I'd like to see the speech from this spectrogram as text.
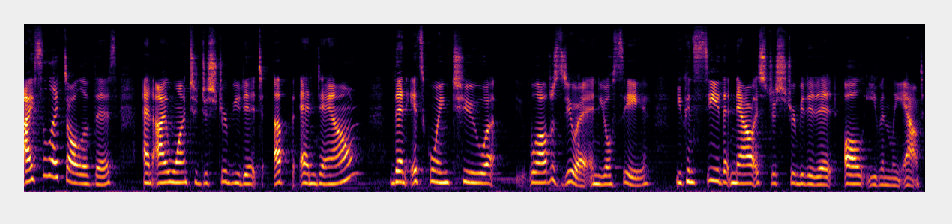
I select all of this and I want to distribute it up and down, then it's going to, well, I'll just do it and you'll see you can see that now it's distributed it all evenly out.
